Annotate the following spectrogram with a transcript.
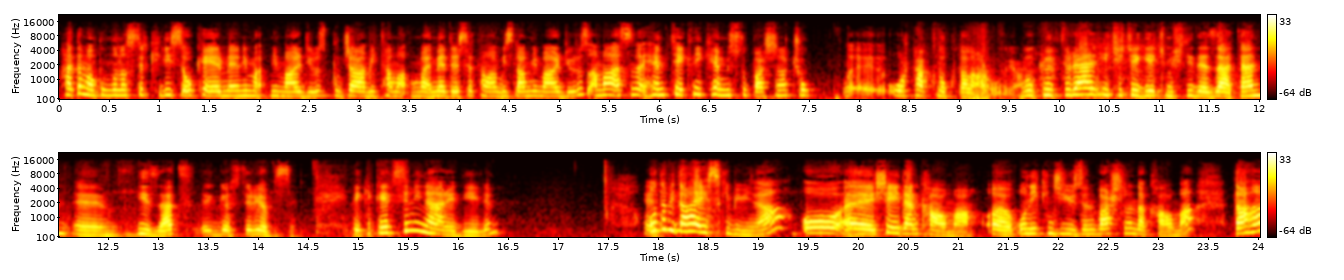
ha, tamam bu manastır kilise okey Ermeni ma- mimari diyoruz. Bu cami tamam medrese tamam İslam mimari diyoruz. Ama aslında hem teknik hem üslup başına çok e, ortak noktalar oluyor. Bu kültürel iç içe geçmişliği de zaten e, bizzat e, gösteriyor bizi. Peki tepsi minare diyelim. O da bir daha eski bir bina. O Evet. e, şeyden kalma. e, 12. yüzyılın başlarında kalma. Daha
